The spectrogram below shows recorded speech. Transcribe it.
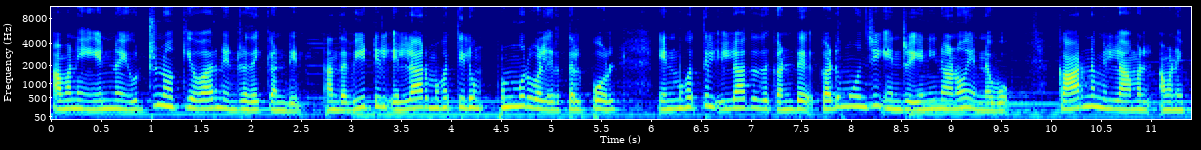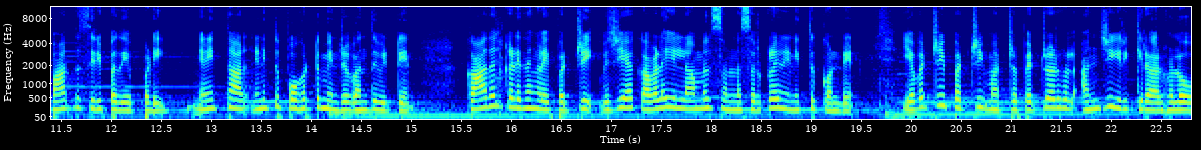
அவனை என்னை உற்று நோக்கியவாறு நின்றதைக் கண்டேன். அந்த வீட்டில் எல்லார் முகத்திலும் புன்முறுவல் இருத்தல் போல் என் முகத்தில் இல்லாதது கண்டு கடுமூஞ்சி என்று எண்ணினானோ என்னவோ. காரணமில்லாமல் அவனை பார்த்து சிரிப்பது எப்படி? நினைத்தால் நினைத்து போகட்டும் என்று வந்துவிட்டேன். காதல் கடிதங்களை பற்றி விஜயா கவலை இல்லாமல் சொன்ன சொற்களை நினைத்து கொண்டேன். எவற்றை பற்றி மற்ற பெற்றோர்கள் அஞ்சி இருக்கிறார்களோ?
